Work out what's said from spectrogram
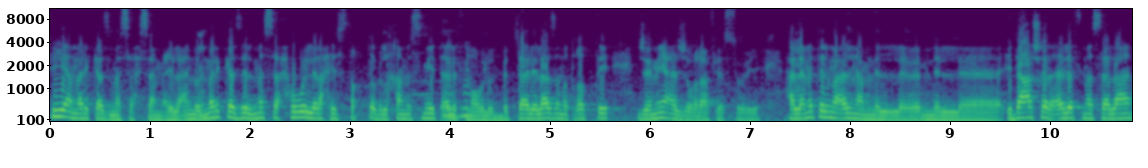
فيها مركز مسح سمعي لأنه المركز المسح هو اللي راح يستقطب ال 500 ألف مولود. بالتالي لازم تغطي جميع الجغرافيا السورية. هلا مثل ما قلنا من ال من ال 11 ألف مثلا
